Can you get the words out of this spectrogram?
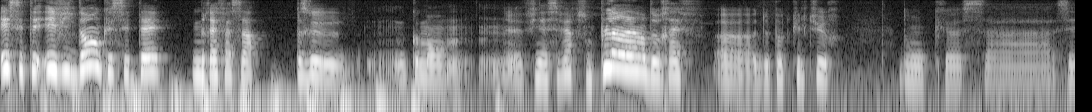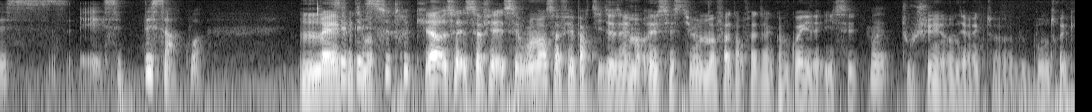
et c'était évident que c'était une ref à ça. Parce que, comment, euh, Phineas et Ferb sont pleins de refs euh, de pop culture. Donc, ça. c'est- c'est- C'était ça, quoi. Ouais, C'était ce truc. Là, c'est- ça fait, c'est vraiment, ça fait partie des éléments. Et c'est Steven Moffat, en fait, hein, comme quoi il, il s'est Ouais. touché en direct euh, le bon truc.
